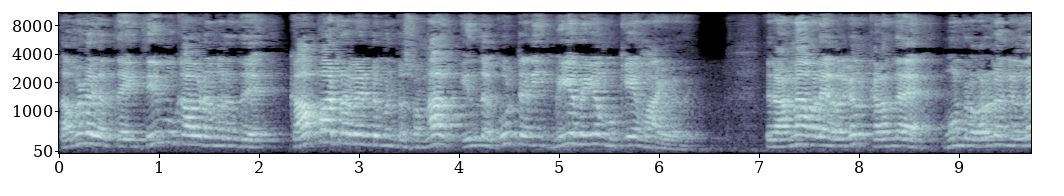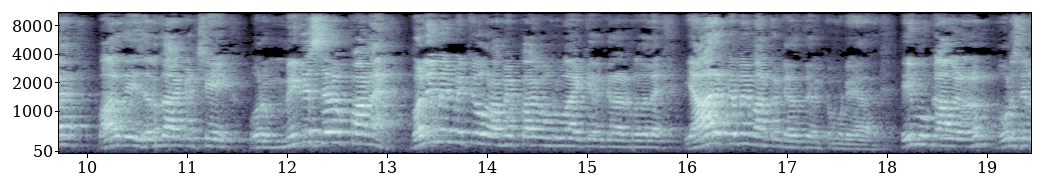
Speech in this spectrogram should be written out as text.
தமிழகத்தை திமுகவிடமிருந்து காப்பாற்ற வேண்டும் என்று சொன்னால் இந்த கூட்டணி மிக மிக முக்கியமாகிறது. திரு அண்ணாமலை அவர்கள் கடந்த மூன்று வருடங்கள்ல பாரதிய ஜனதா கட்சியை ஒரு மிக சிறப்பான வலிமை மிக்க ஒரு அமைப்பாக உருவாக்கி இருக்கிறார் என்பதில் யாருக்குமே மாற்று கருத்து இருக்க முடியாது. திமுகவினரும் ஒரு சில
